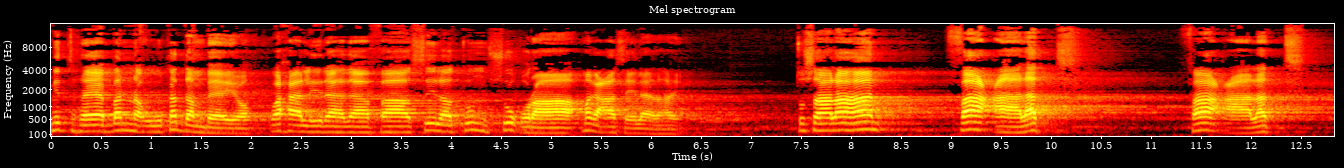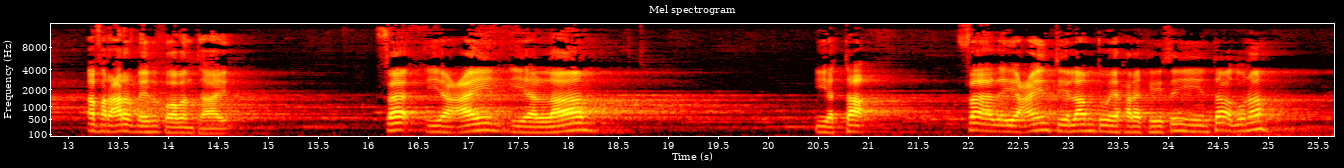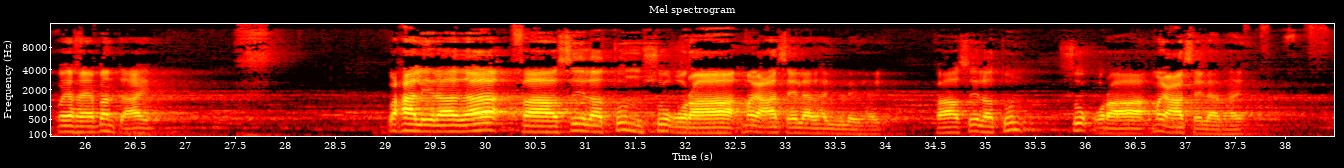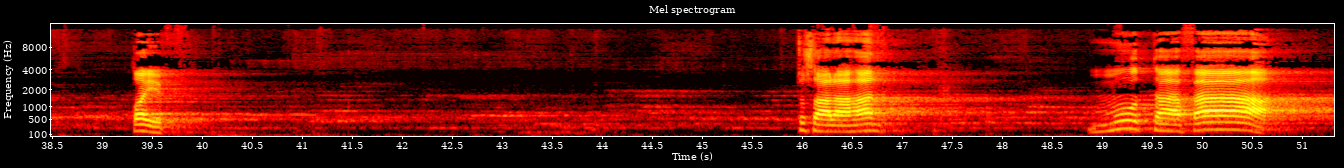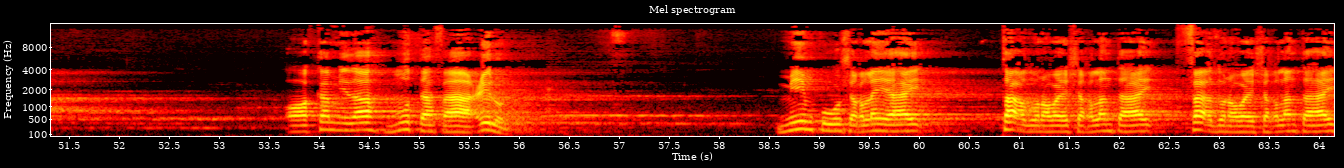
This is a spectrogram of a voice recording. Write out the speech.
mid reebanna uu ka dambeeyo waxaa la yidhaahdaa faasilatun suqraa magacaasay leedahay. Tusaale ahaan facalat facalat afar xaraf bay ka kooban tahay. Fa iyo cayn iyo laam iyo ta. Fa'da iyo caynta iyo laamtu way xarakaysan yihiin ta'duna way reeban tahay. Waxaa la yidhaahdaa faasilatun suqraa magacaasay leedahay buu leeyahay. Faasilatun suqraa magacaasay leedahay. Ayib tusaale ahaan mutafaa oo ka mid ah mutafaacilun. Miimku wuu shaqlan yahay ta'duna way shaqlan tahay fa'duna way shaqlan tahay.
